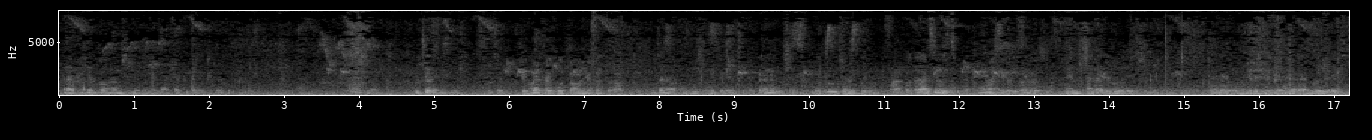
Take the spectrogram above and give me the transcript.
కానీ అఫీషియల్ ప్రోగ్రామ్స్ ఉన్నాయి Muchas gracias. Muchas gracias. ¿Te cuenta el botón de control? 일단 아프리시는 그래 그런 거 있어. 여기 저는 그 안싱 있어. 네, 자나리로 돼 있어. 그래 그래 물이 돼 있어.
